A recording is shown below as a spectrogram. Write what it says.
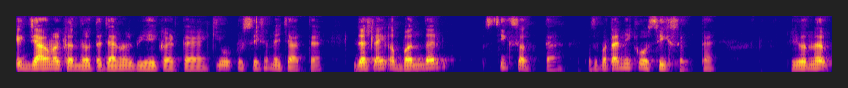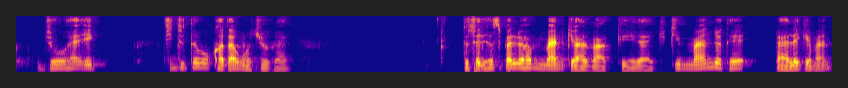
एक जानवर के अंदर होता है, जानवर भी यही करते हैं कि वो कुछ सीखना नहीं चाहते हैं। जस्ट लाइक अ बंदर सीख सकता है, उसे पता नहीं कि वो सीख सकता है। क्योंकि अंदर जो है एक चीज़ जो है वो ख़त्म हो चुका है। तो चलिए सबसे पहले हम मैन के में बात की जाए, क्योंकि मैन जो थे, पहले के मैन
